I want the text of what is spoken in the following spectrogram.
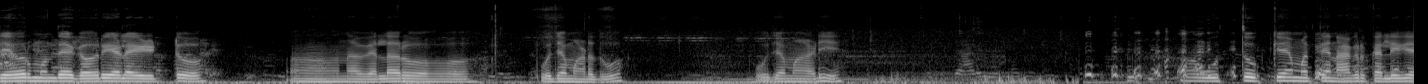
ದೇವ್ರ ಮುಂದೆ ಗೌರಿ ಎಳೆ ಇಟ್ಟು ನಾವೆಲ್ಲರೂ ಪೂಜೆ ಮಾಡಿದ್ವು. ಪೂಜೆ ಮಾಡಿ, ಉತ್ತುಕ್ಕೆ ಮತ್ತು ನಾಗರ ಕಲ್ಲಿಗೆ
